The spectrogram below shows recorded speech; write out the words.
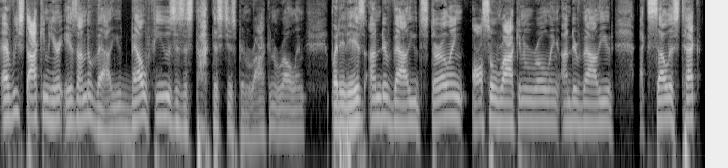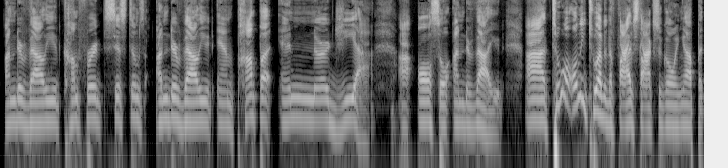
every stock in here is undervalued. Bel Fuse is a stock that's just been rocking and rolling, but it is undervalued. Sterling also rocking and rolling, undervalued. Axcelis Tech undervalued. Comfort Systems undervalued, and Pampa Energia uh, also undervalued. Uh, two only two out of the five stocks are going up, but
